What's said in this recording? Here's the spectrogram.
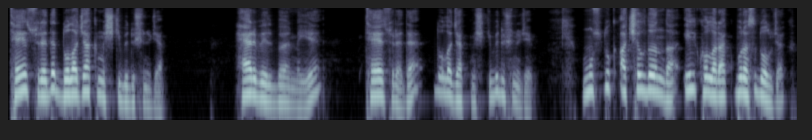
T sürede dolacakmış gibi düşüneceğim. Her bir bölmeyi T sürede dolacakmış gibi düşüneceğim. Musluk açıldığında ilk olarak burası dolacak.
